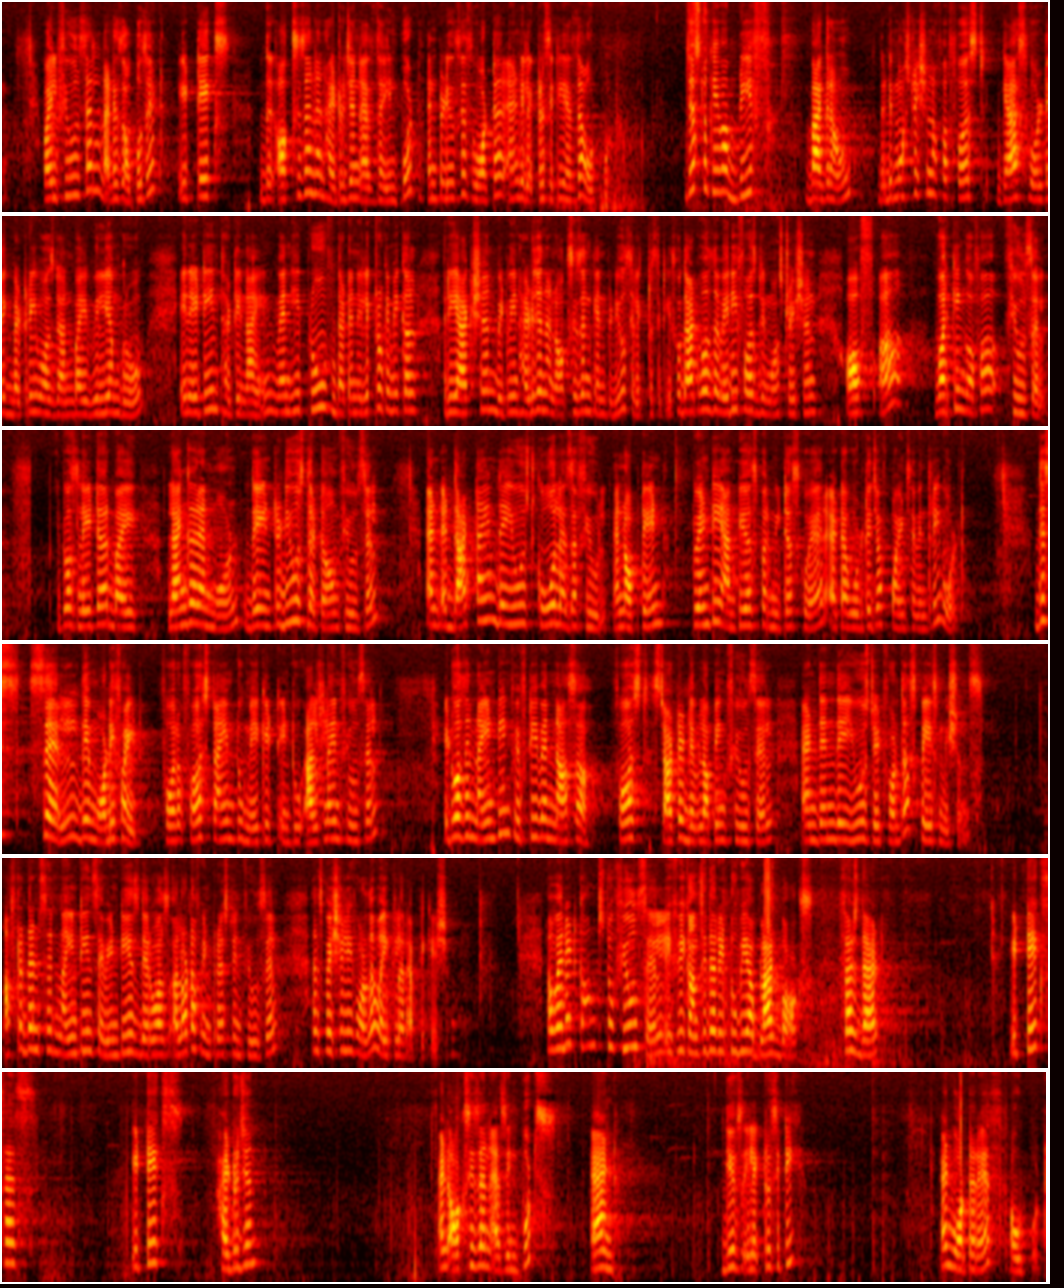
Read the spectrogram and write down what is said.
While fuel cell that is opposite it takes the oxygen and hydrogen as the input and produces water and electricity as the output. Just to give a brief background the demonstration of a first gas voltaic battery was done by William Grove in 1839 when he proved that an electrochemical reaction between hydrogen and oxygen can produce electricity. So, that was the very first demonstration of a working of a fuel cell. It was later by Langer and Mond they introduced the term fuel cell and at that time they used coal as a fuel and obtained 20 amperes per meter square at a voltage of 0.73 volt. This cell they modified for a first time to make it into alkaline fuel cell. It was in 1950 when NASA first started developing fuel cell and then they used it for the space missions. After then since 1970s there was a lot of interest in fuel cell and especially for the vehicular application. Now when it comes to fuel cell if we consider it to be a black box such that it takes as it takes hydrogen and oxygen as inputs and gives electricity and water as output.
